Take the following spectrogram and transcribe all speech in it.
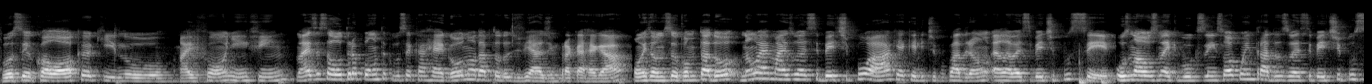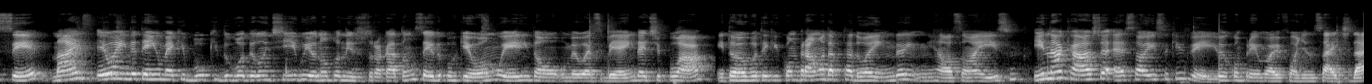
Você coloca aqui no iPhone, enfim. Mas essa outra ponta que você carrega ou no adaptador de viagem pra carregar, ou então no seu computador, não é mais USB tipo A, que é aquele tipo padrão, ela é USB tipo C. Os novos MacBooks vem só com entradas USB tipo C, mas eu ainda tenho o MacBook do modelo antigo e eu não planejo trocar tão cedo porque eu amo ele, então o meu USB ainda é tipo A, então eu vou ter que comprar um adaptador ainda em relação a isso. E na caixa é só isso que veio. Eu comprei o meu iPhone no site da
